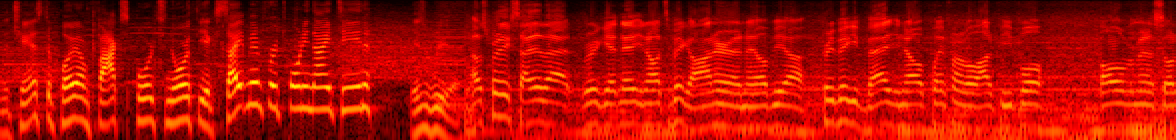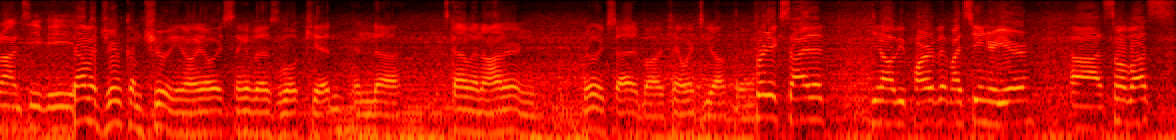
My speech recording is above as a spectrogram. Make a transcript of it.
and the chance to play on Fox Sports North. The excitement for 2019 is real. I was pretty excited that we're getting it. You know, it's a big honor and it'll be a pretty big event, you know, playing in front of a lot of people all over Minnesota on TV. Kind of a dream come true, you know, you always think of it as a little kid and uh, it's kind of an honor and really excited about it. Can't wait to get out there. Pretty excited, you know, to be part of it my senior year. Uh, some of us,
